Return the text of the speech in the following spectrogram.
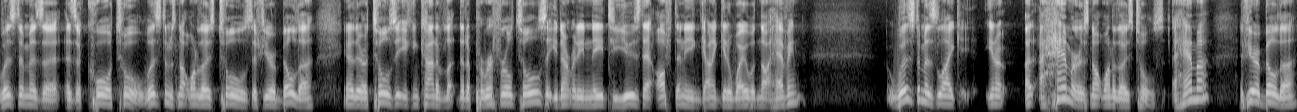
Wisdom is a, is a core tool. Wisdom's not one of those tools. If you're a builder, you know, there are tools that you can kind of, that are peripheral tools that you don't really need to use that often and you can kind of get away with not having. Wisdom is like, you know, a, a hammer is not one of those tools. A hammer, if you're a builder,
